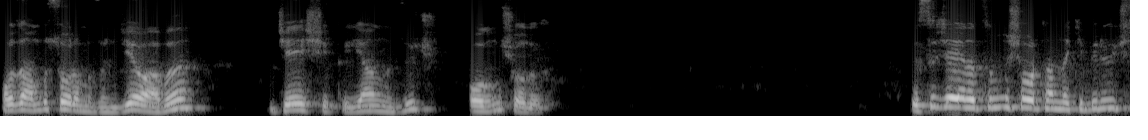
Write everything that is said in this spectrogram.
O zaman bu sorumuzun cevabı C şıkkı yalnız 3 olmuş olur. Isıca yaratılmış ortamdaki 1-3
